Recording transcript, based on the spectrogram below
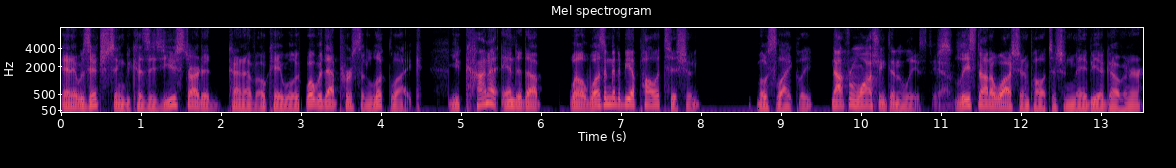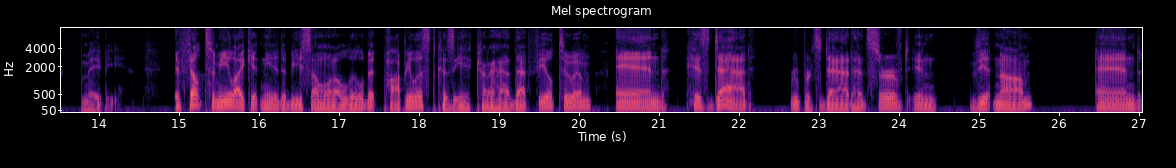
And it was interesting because as you started kind of, okay, well, what would that person look like? You kind of ended up, well, it wasn't going to be a politician, most likely. Not from Washington, at least. Yeah. At least not a Washington politician, maybe a governor, maybe. It felt to me like it needed to be someone a little bit populist because he kind of had that feel to him. And his dad, Rupert's dad, had served in Vietnam and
